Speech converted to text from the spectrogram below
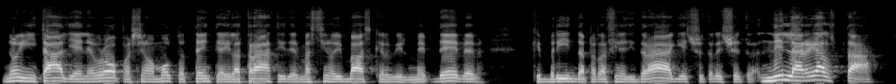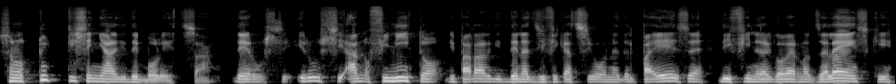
Noi in Italia e in Europa siamo molto attenti ai latrati del mastino di Baskerville, Medvedev, che brinda per la fine di Draghi, eccetera, eccetera. Nella realtà sono tutti segnali di debolezza dei russi. I russi hanno finito di parlare di denazificazione del paese, di fine del governo Zelensky,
